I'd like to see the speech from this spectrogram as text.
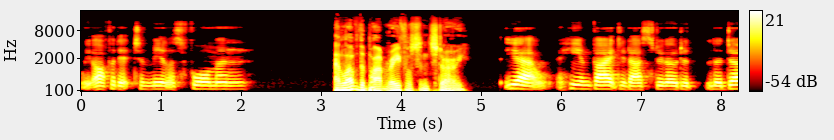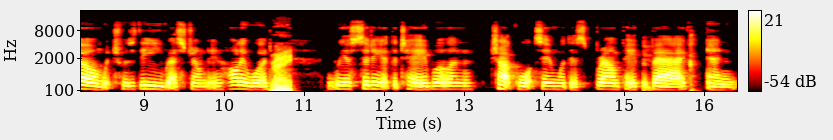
We offered it to Milos Forman, I love the Bob Rafelson story. yeah, he invited us to go to Le Dome, which was the restaurant in Hollywood. Right. We're sitting at the table, and Chuck walks in with this brown paper bag, and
